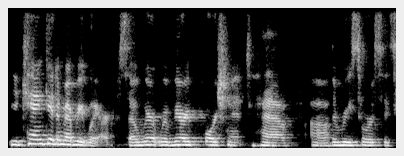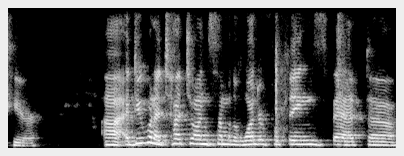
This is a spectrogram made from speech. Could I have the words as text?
you can't get them everywhere. So we're, we're very fortunate to have uh, the resources here. Uh, I do want to touch on some of the wonderful things that, uh,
